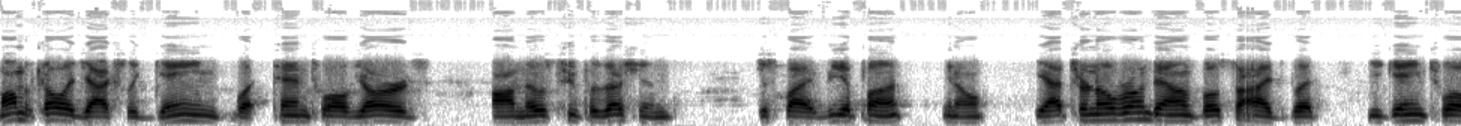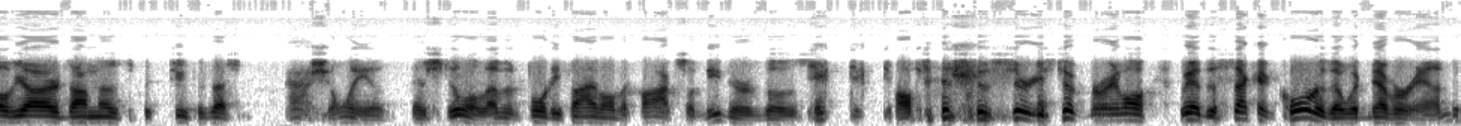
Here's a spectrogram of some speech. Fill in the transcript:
Monmouth College actually gained, what, 10, 12 yards on those two possessions just by via punt. You know, had turnover on downs, both sides, but you gained 12 yards on those two possessions. Gosh, only there's still 11:45 on the clock, so neither of those offensive series took very long. We had the second quarter that would never end.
